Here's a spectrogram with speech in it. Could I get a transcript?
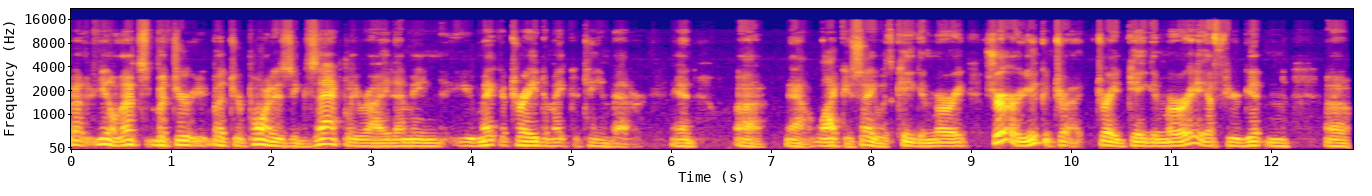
but you know that's but your but your point is exactly right. I mean, you make a trade to make your team better, and uh, now, like you say with Keegan Murray, sure you could try trade Keegan Murray if you're getting uh,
